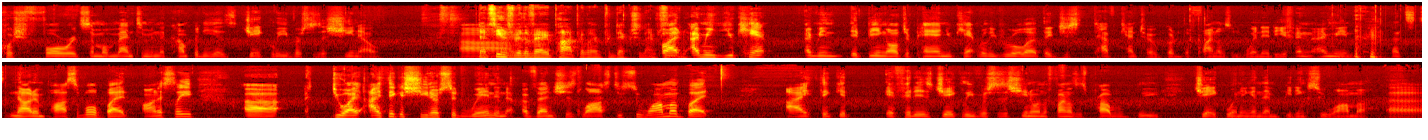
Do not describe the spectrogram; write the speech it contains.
push forward some momentum in the company, is Jake Lee versus Ashino. that seems to be the very popular prediction. I've But seen. I mean, you can't. I mean, it being all Japan, you can't really rule out they just have Kento go to the finals and win it. Even I mean, that's not impossible. But honestly, uh, do I? I think Ashino should win and avenge his loss to Suwama. But I think it if it is Jake Lee versus Ashino in the finals, it's probably Jake winning and then beating Suwama uh,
